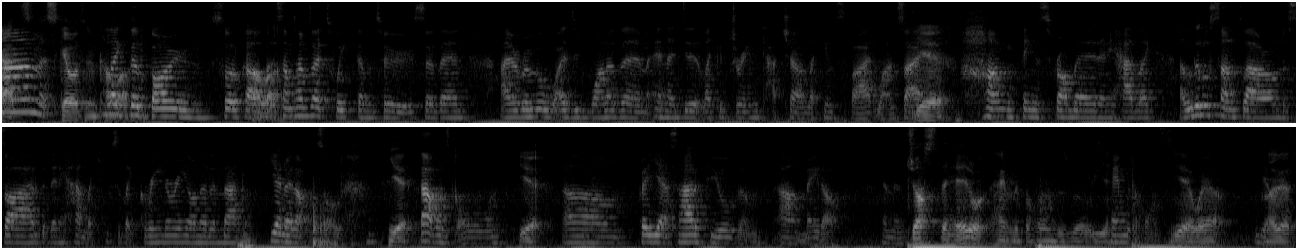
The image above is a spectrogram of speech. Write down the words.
Um, that skeleton color? like the bone sort of color, Colour. but sometimes I tweak them too. So then I remember I did one of them and I did it like a dream catcher, like inspired one. So I yeah, hung things from it and it had like a little sunflower on the side, but then it had like heaps of like greenery on it and that. Yeah, no, that one sold. yeah, That one's gone. yeah. Um, but yes, I had a few of them um, made up, and then Just the head, or it came with the horns as well? Yeah. came with the horns. as well. Yeah, wow. Yeah. No, that's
